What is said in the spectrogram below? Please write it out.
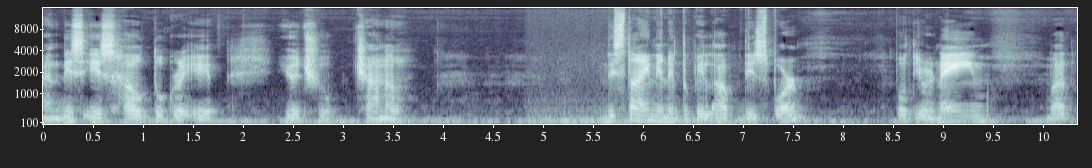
And this is how to create YouTube channel. This time, you need to fill up this form. Put your name. But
